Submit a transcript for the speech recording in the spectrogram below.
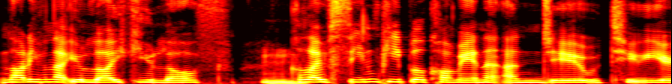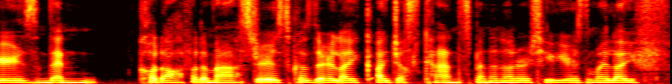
not even that you like, you love. Because mm. I've seen people come in and do two years and then cut off at a master's because they're like, I just can't spend another two years of my life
